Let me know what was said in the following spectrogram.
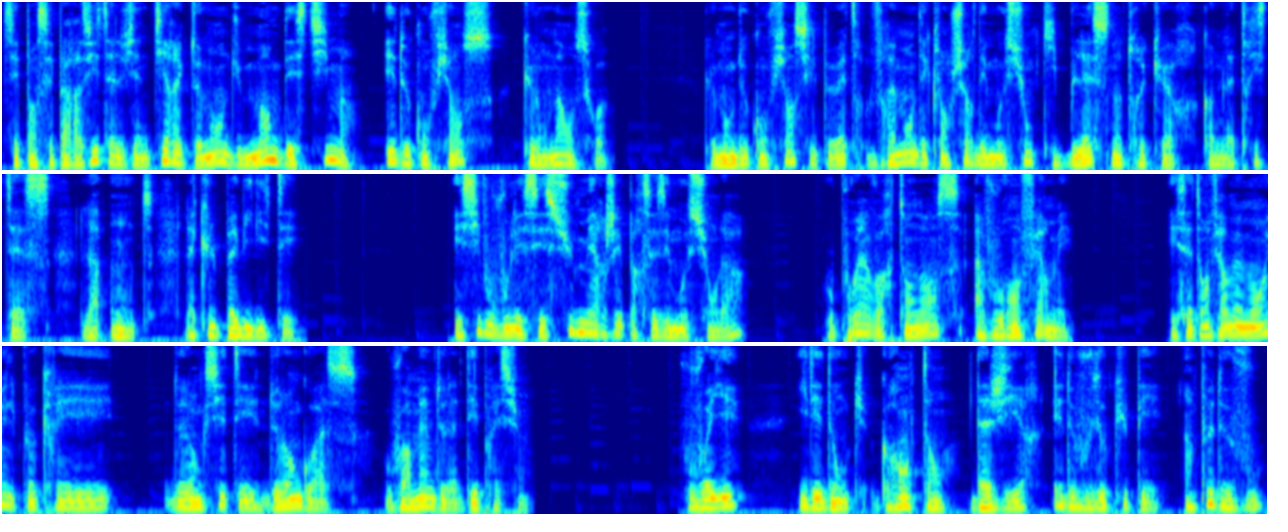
Ces pensées parasites, elles viennent directement du manque d'estime et de confiance que l'on a en soi. Le manque de confiance, il peut être vraiment déclencheur d'émotions qui blessent notre cœur, comme la tristesse, la honte, la culpabilité. Et si vous vous laissez submerger par ces émotions-là, vous pourrez avoir tendance à vous renfermer. Et cet enfermement, il peut créer de l'anxiété, de l'angoisse, voire même de la dépression. Vous voyez, il est donc grand temps d'agir et de vous occuper un peu de vous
